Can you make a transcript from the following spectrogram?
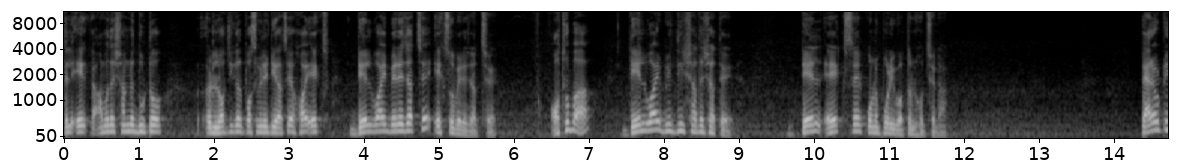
তাহলে আমাদের সামনে দুটো লজিক্যাল পসিবিলিটি আছে। হয় এক্স ডেল ওয়াই বেড়ে যাচ্ছে এক্সও বেড়ে যাচ্ছে। অথবা ডেল ওয়াই বৃদ্ধির সাথে সাথে ডেল এক্সের কোনো পরিবর্তন হচ্ছে না। প্যারোটি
